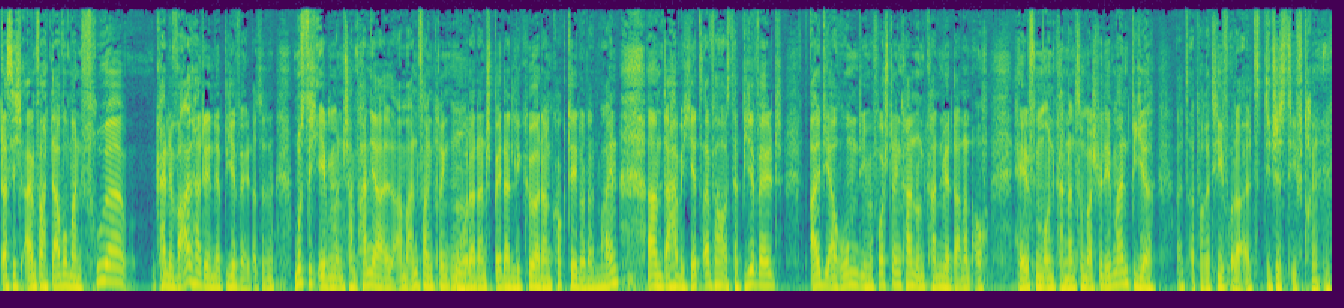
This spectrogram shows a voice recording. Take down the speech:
dass ich einfach da, wo man früher keine Wahl hatte in der Bierwelt. Also dann musste ich eben einen Champagner am Anfang trinken Mhm. oder dann später ein Likör oder ein Cocktail oder ein Wein. Ähm, da habe ich jetzt einfach aus der Bierwelt all die Aromen, die ich mir vorstellen kann und kann mir da dann auch helfen und kann dann zum Beispiel eben ein Bier als Aperitif oder als Digestiv trinken.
